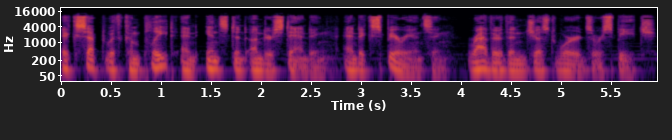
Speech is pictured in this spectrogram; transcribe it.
except with complete and instant understanding and experiencing rather than just words or speech.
